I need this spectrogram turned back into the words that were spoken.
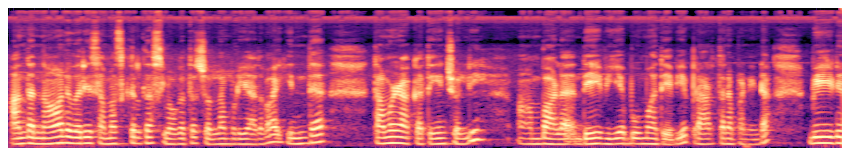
அந்த நாலு வரி சமஸ்கிருத ஸ்லோகத்தை சொல்ல முடியாதவா? இந்த தமிழாக்கத்தையும் சொல்லி அம்பாளை தேவியை பூமாதேவியை பிரார்த்தனை பண்ணிட்டா வீடு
